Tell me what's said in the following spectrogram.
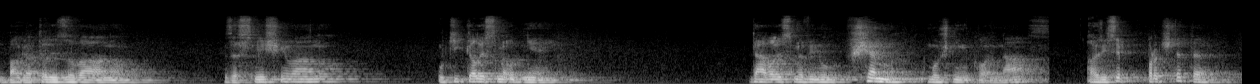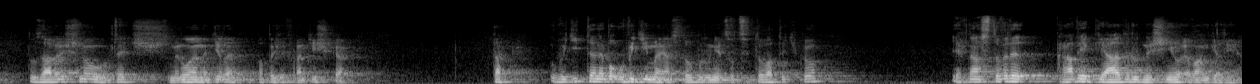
bagatelizováno, zesměšňováno, utíkali jsme od něj, dávali jsme vinu všem možným kolem nás, ale když si pročtete tu závěrečnou řeč z minulé neděle papeže Františka, tak uvidíte, nebo uvidíme, já z toho budu něco citovat teďko, jak nás to vede právě k jádru dnešního evangelia.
